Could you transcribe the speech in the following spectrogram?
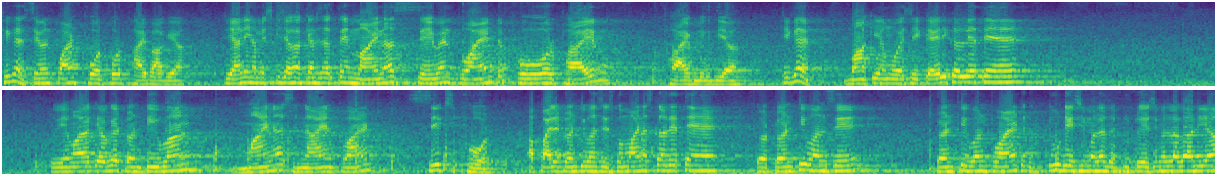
ठीक है? Seven point four four five आ गया। तो यानी हम इसकी जगह क्या लिख सकते हैं? Minus seven point four five five लिख दिया। ठीक है? बाकी हम वैसे ही कैरी कर लेते हैं। तो ये हमारा क्या हो गया? Twenty one minus nine point six four अब पहले ट्वेंटी वन से इसको माइनस कर देते हैं। तो ट्वेंटी वन से twenty one point two decimal है तो टू डेसिमल लगा लिया।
